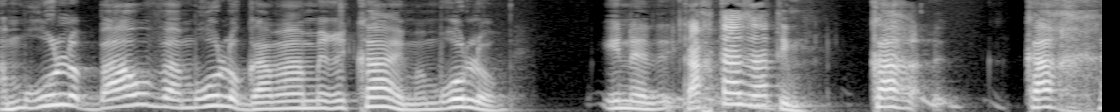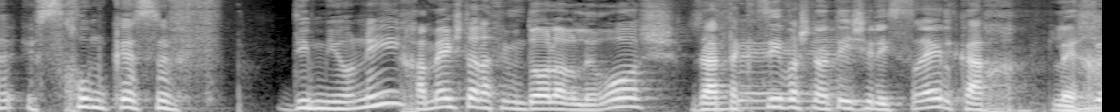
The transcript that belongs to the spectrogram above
ואמרו לו, באו ואמרו לו, גם האמריקאים, אמרו לו, הנה, קח את העזתים, קח, קח סכום כסף דמיוני, 5,000 דולר לראש, זה התקציב ו- השנתי של ישראל, קח, לך. ו-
